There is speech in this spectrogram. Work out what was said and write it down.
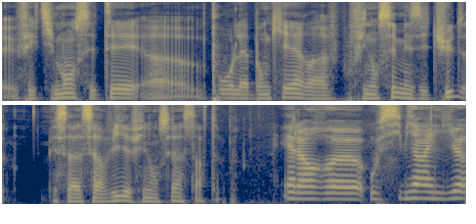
effectivement, c'était pour la banquière, pour financer mes études, mais ça a servi à financer la start-up. Et alors, euh, aussi bien Elliot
